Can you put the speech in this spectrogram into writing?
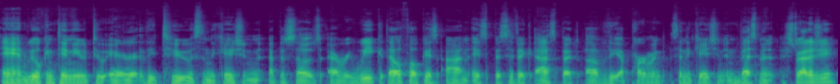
And we will continue to air the two syndication episodes every week that will focus on a specific aspect of the apartment syndication investment strategy.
